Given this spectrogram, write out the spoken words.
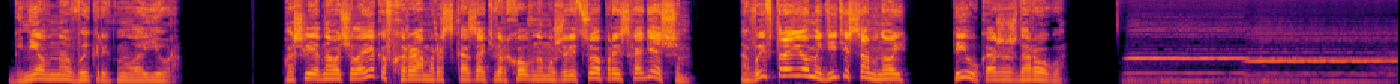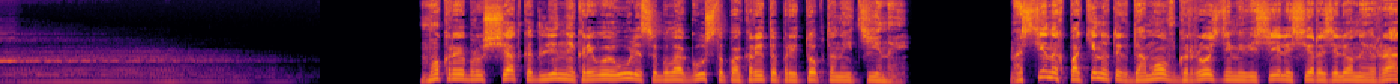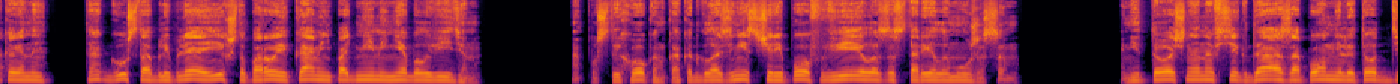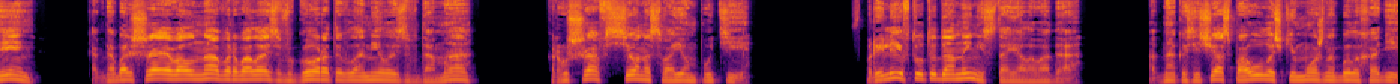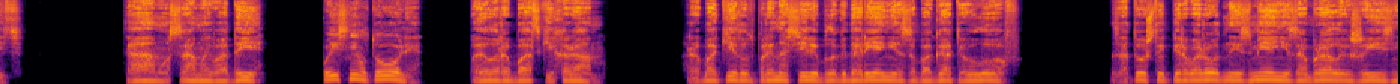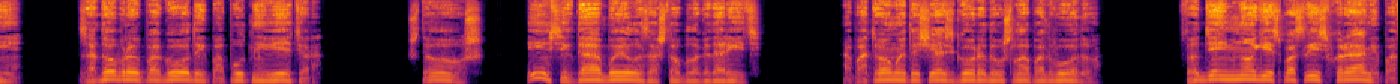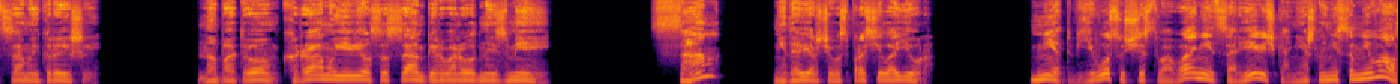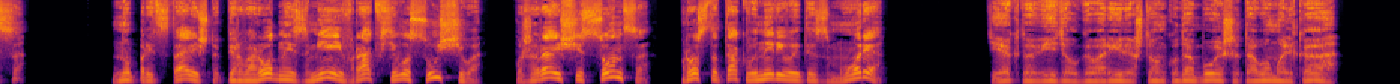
Гневно выкрикнула Юр. Пошли одного человека в храм рассказать верховному жрецу о происходящем, а вы втроем идите со мной. Ты укажешь дорогу. Мокрая брусчатка длинной кривой улицы была густо покрыта притоптанной тиной. На стенах покинутых домов гроздями висели серо-зеленые раковины, так густо облепляя их, что порой и камень под ними не был виден. От пустых окон, как от глазниц черепов, веяло застарелым ужасом. Они точно навсегда запомнили тот день, когда большая волна ворвалась в город и вломилась в дома, круша все на своем пути. В прилив тут и до ныне стояла вода. Однако сейчас по улочке можно было ходить. «Там, у самой воды», — пояснил Туоли, — «был рыбацкий храм. Рыбаки тут приносили благодарение за богатый улов, за то, что первородный змей не забрал их жизни, за добрую погоду и попутный ветер. Что уж, им всегда было за что благодарить. А потом эта часть города ушла под воду. В тот день многие спаслись в храме под самой крышей. Но потом к храму явился сам первородный змей. «Сам?» — недоверчиво спросил Аюр. Нет, в его существовании царевич, конечно, не сомневался. Но представить, что первородный змей — враг всего сущего, пожирающий солнце, просто так выныривает из моря? Те, кто видел, говорили, что он куда больше того малька,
